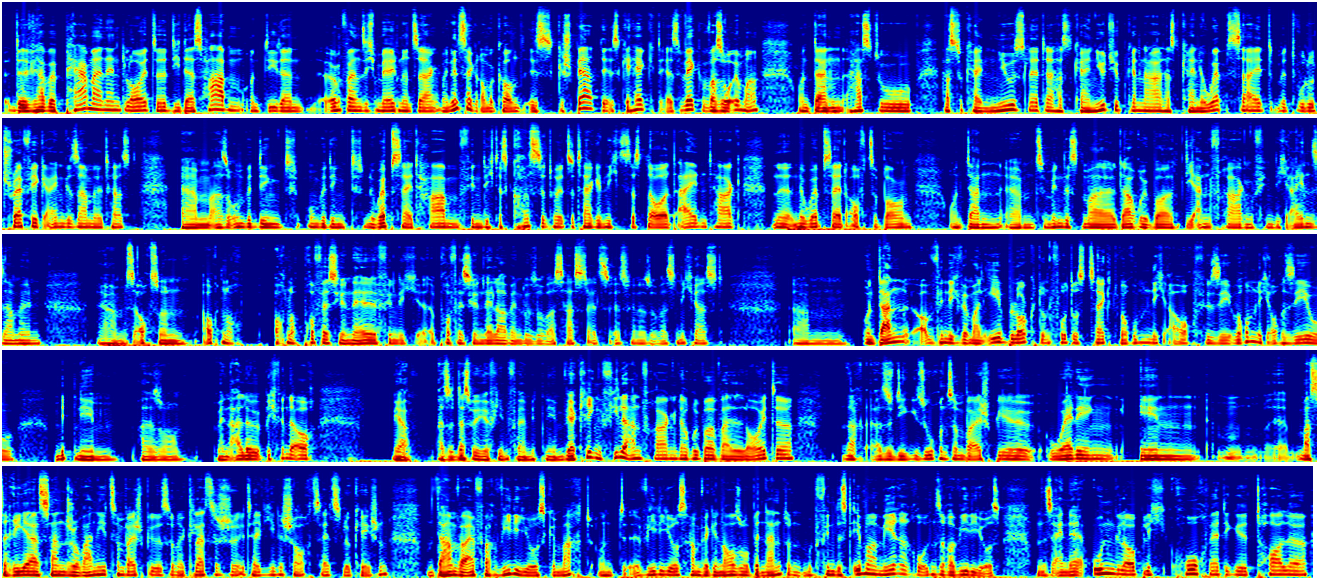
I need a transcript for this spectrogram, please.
wir haben permanent Leute, die das haben und die dann irgendwann sich melden und sagen, mein Instagram-Account ist gesperrt, der ist gehackt, er ist weg, was auch immer. Und dann mhm. hast du, hast du keinen Newsletter, hast keinen YouTube-Kanal, hast keine Website, mit wo du Traffic eingesammelt hast. Ähm, also unbedingt, unbedingt eine Website haben, finde ich. Das kostet heutzutage nichts. Das dauert einen Tag, eine, eine Website aufzubauen und dann ähm, zumindest mal darüber die Anfragen, finde ich, einsammeln. Ähm, ist auch so ein, auch noch auch noch professionell, finde ich, äh, professioneller, wenn du sowas hast, als, als wenn du sowas nicht hast. Ähm, und dann äh, finde ich, wenn man eh bloggt und Fotos zeigt, warum nicht auch für SEO, warum nicht auch SEO mitnehmen? Also, wenn alle, ich finde auch, ja, also das will ich auf jeden Fall mitnehmen. Wir kriegen viele Anfragen darüber, weil Leute nach, also die suchen zum Beispiel Wedding in äh, Masseria San Giovanni zum Beispiel, ist so eine klassische italienische Hochzeitslocation. Und da haben wir einfach Videos gemacht und äh, Videos haben wir genauso benannt und du findest immer mehrere unserer Videos. Und es ist eine unglaublich hochwertige, tolle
